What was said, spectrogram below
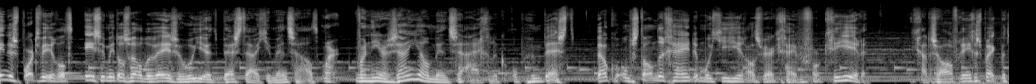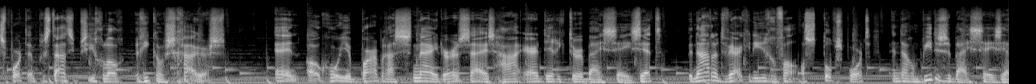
In de sportwereld is inmiddels wel bewezen hoe je het beste uit je mensen haalt. Maar wanneer zijn jouw mensen eigenlijk op hun best? Welke omstandigheden moet je hier als werkgever voor creëren? Ik ga er zo over in gesprek met sport- en prestatiepsycholoog Rico Schuijers. En ook hoor je Barbara Snijder. Zij is HR-directeur bij CZ. Benadert werk in ieder geval als topsport. En daarom bieden ze bij CZ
